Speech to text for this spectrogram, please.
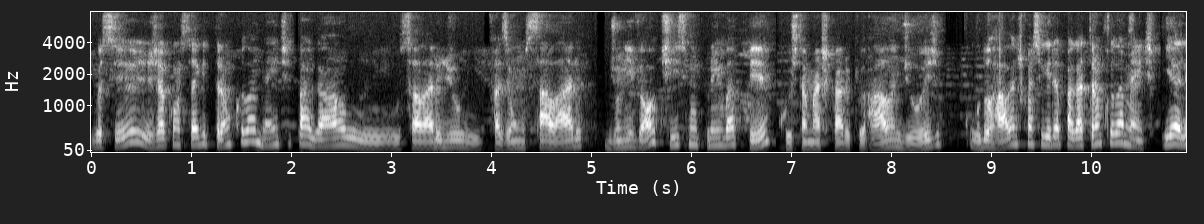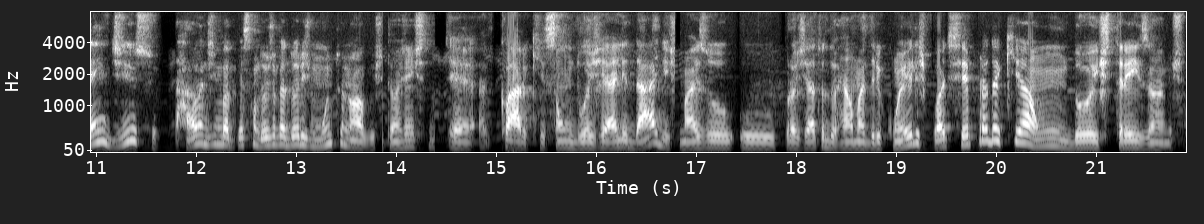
você já consegue tranquilamente pagar o, o salário de fazer um salário de um nível altíssimo para o Mbappé, custa mais caro que o Haaland hoje, o do Haaland conseguiria pagar tranquilamente. E além disso, Haaland e Mbappé são dois jogadores muito novos. Então a gente, é claro que são duas realidades, mas o, o projeto do Real Madrid com eles pode ser para daqui a um, dois, três anos.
